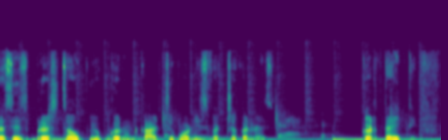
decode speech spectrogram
तसेच ब्रशचा उपयोग करून कारची बॉडी स्वच्छ करण्यास करता येते.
